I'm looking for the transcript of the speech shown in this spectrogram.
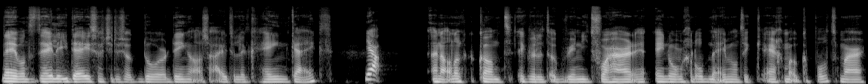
Nee, want het hele idee is dat je dus ook door dingen als uiterlijk heen kijkt. Ja. Aan de andere kant, ik wil het ook weer niet voor haar enorm gaan opnemen, want ik erg me ook kapot. Maar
